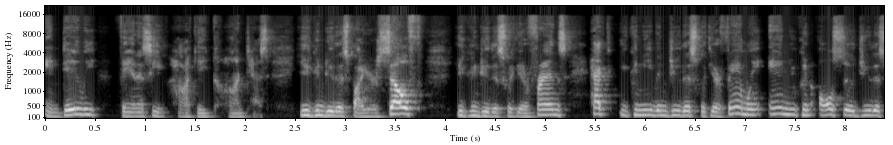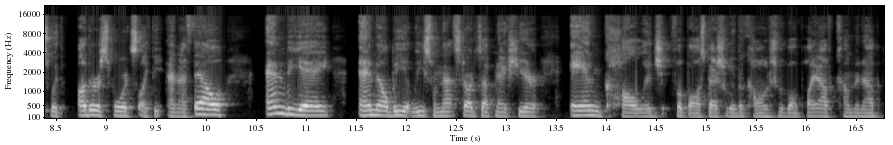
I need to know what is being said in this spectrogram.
in daily fantasy hockey contest. You can do this by yourself. You can do this with your friends. Heck, you can even do this with your family. And you can also do this with other sports like the NFL, NBA, MLB, at least when that starts up next year, and college football, especially with the college football playoff coming up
